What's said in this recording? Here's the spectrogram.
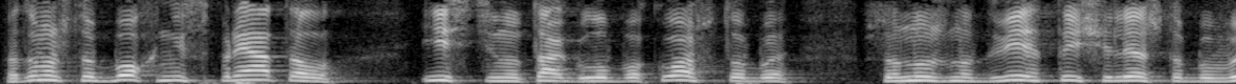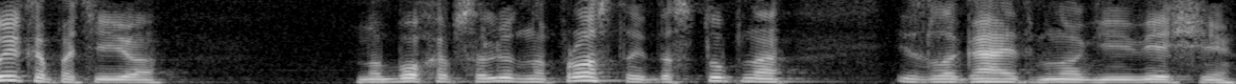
Потому что Бог не спрятал истину так глубоко, чтобы, что нужно две тысячи лет, чтобы выкопать ее. Но Бог абсолютно просто и доступно излагает многие вещи,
